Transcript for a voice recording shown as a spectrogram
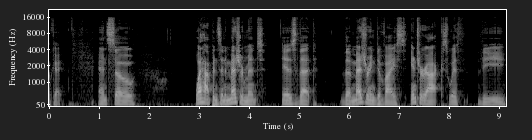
Okay, and so what happens in a measurement is that the measuring device interacts with the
